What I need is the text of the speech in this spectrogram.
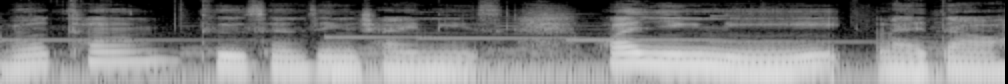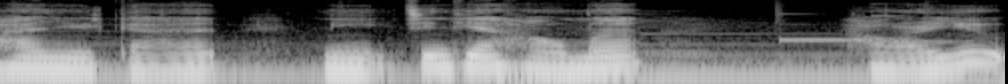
Welcome to Something Chinese，欢迎你来到汉语感。你今天好吗？How are you？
